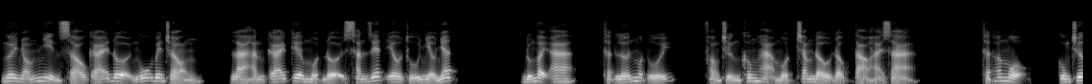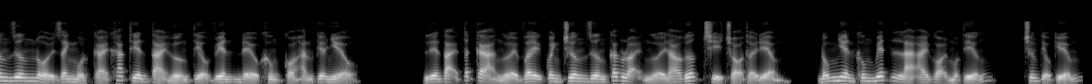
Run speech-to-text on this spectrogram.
ngươi nhóm nhìn sáu cái đội ngũ bên trong, là hắn cái kia một đội săn giết yêu thú nhiều nhất. Đúng vậy a, thật lớn một túi, phòng trừng không hạ 100 đầu độc tạo hải xà. Thật hâm mộ, cùng Trương Dương nổi danh một cái khác thiên tài hướng tiểu viên đều không có hắn kia nhiều. Liên tại tất cả người vây quanh Trương Dương các loại người hao ước chỉ trỏ thời điểm, đống nhiên không biết là ai gọi một tiếng, Trương Tiểu Kiếm,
